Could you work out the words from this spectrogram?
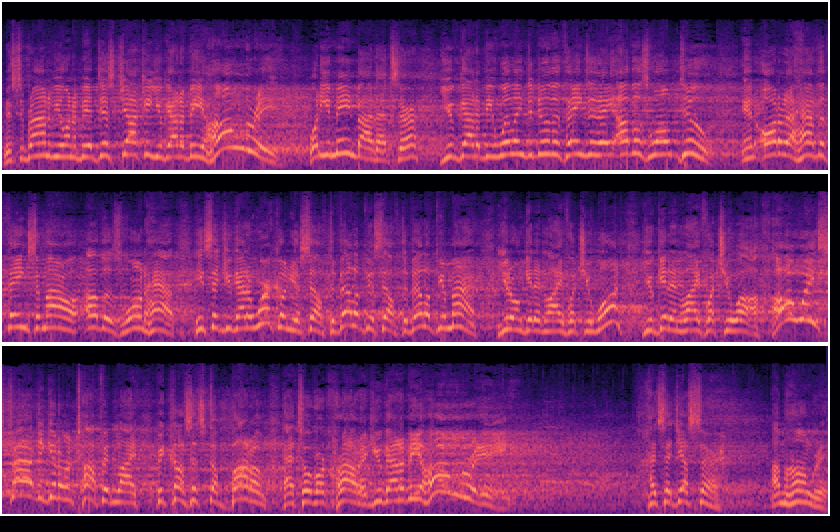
Mr. Brown, if you want to be a disc jockey, you got to be hungry. What do you mean by that, sir? You've got to be willing to do the things that they others won't do in order to have the things tomorrow others won't have. He said you got to work on yourself, develop yourself, develop your mind. You don't get in life what you want, you get in life what you are. Always strive to get on top in life because it's the bottom that's overcrowded. You got to be hungry. I said, yes, sir. I'm hungry.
